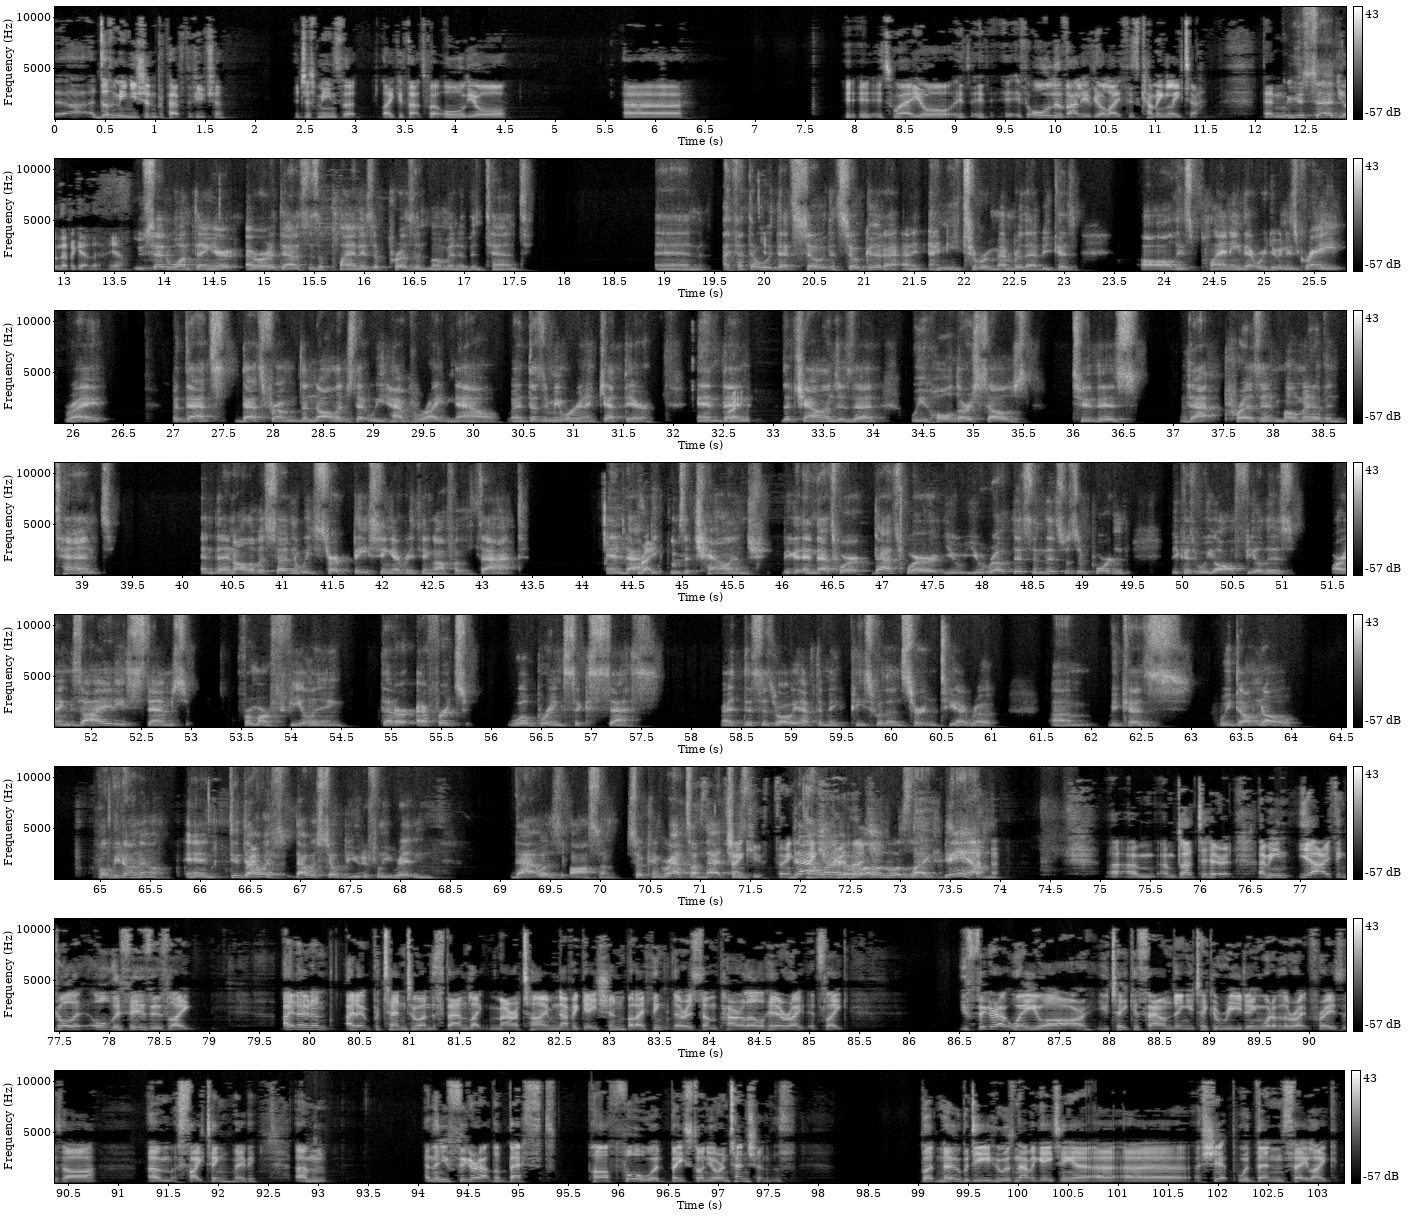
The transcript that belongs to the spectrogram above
uh, it doesn't mean you shouldn't prepare for the future. It just means that, like, if that's where all your, uh, it, it's where your, it, it, if all the value of your life is coming later, then Well, you said you'll never get there. Yeah. You said one thing here. I wrote it down. It says a plan is a present moment of intent. And I thought that would that's so that's so good. I, I, need to remember that because all, all this planning that we're doing is great, right? But that's that's from the knowledge that we have right now. It doesn't mean we're going to get there. And then Right. the challenge is that we hold ourselves to this that present moment of intent and then all of a sudden we start basing everything off of that and that Right. becomes a challenge because and that's where that's where you you wrote this and this was important because we all feel this our anxiety stems from our feeling that our efforts will bring success right this is why we have to make peace with uncertainty i wrote um, because we don't know well we don't know and dude that Right. was that was so beautifully written that was awesome so congrats on that Thank Just- you. Thank, that thank you line much. alone was like damn I'm I'm glad to hear it. I mean, yeah, I think all all this is is like I don't un- I don't pretend to understand like maritime navigation, but I think there is some parallel here, right? It's like you figure out where you are, you take a sounding, you take a reading, whatever the right phrases are, um, a sighting maybe, um, and then you figure out the best path forward based on your intentions. But nobody who was navigating a, a, a ship would then say like,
